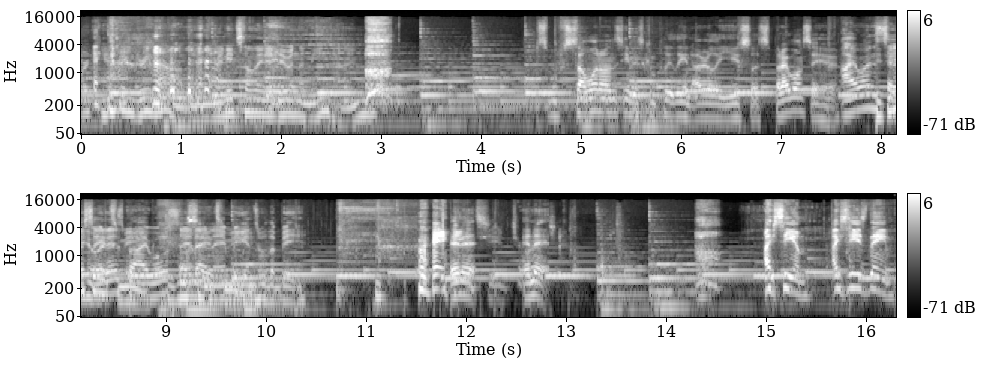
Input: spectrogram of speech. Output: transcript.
We're camping Dream out. man. We need something to do in the meantime. Someone on the team is completely and utterly useless, but I won't say who. I won't He's say who it's me. but I will He's say gonna their say name me. begins with a B. I hate In it. you, In George. it. I see him. I see his name.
